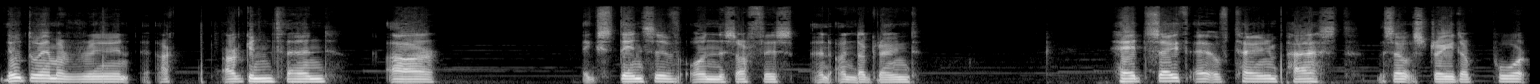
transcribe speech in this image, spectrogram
The Ultima Rune Ar- are extensive on the surface and underground. Head south out of town past the Siltstrider port,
